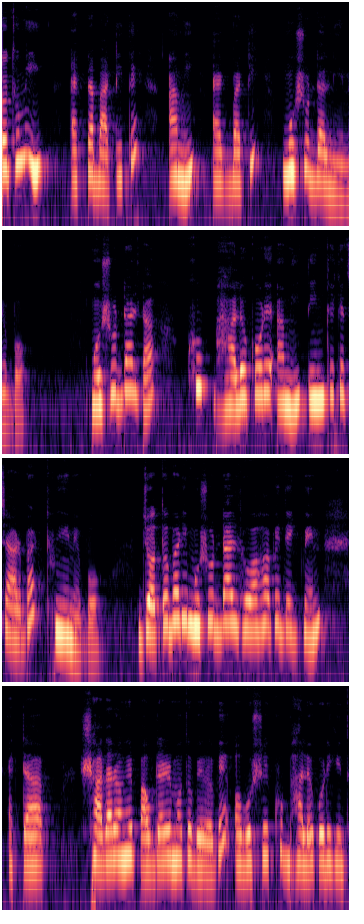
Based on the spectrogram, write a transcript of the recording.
প্রথমেই একটা বাটিতে আমি এক বাটি মুসুর ডাল নিয়ে নেব। মুসুর ডালটা খুব ভালো করে আমি তিন থেকে চারবার ধুয়ে নেব। যতবারই মুসুর ডাল ধোয়া হবে দেখবেন একটা সাদা রঙের পাউডারের মতো বেরোবে। অবশ্যই খুব ভালো করে কিন্তু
